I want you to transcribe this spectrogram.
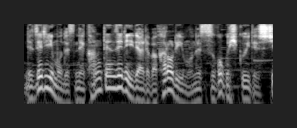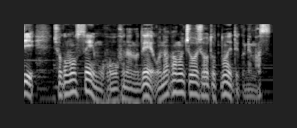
で、ゼリーもですね、寒天ゼリーであればカロリーもね、すごく低いですし、食物繊維も豊富なので、お腹の調子を整えてくれます。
